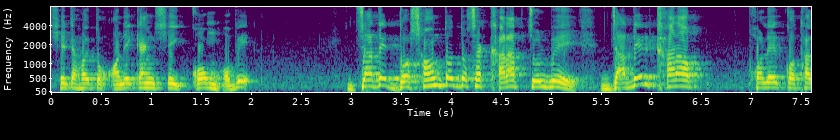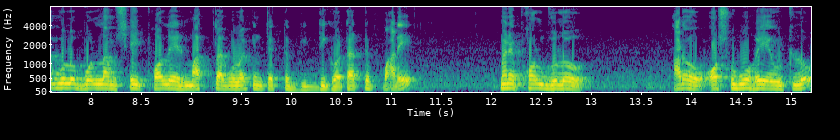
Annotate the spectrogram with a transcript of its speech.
সেটা হয়তো অনেকাংশেই কম হবে। যাদের দশা, অন্তর্দশা খারাপ চলবে, যাদের খারাপ ফলের কথাগুলো বললাম, সেই ফলের মাত্রাগুলো কিন্তু একটা বৃদ্ধি ঘটাতে পারে। মানে ফলগুলো আরও অশুভ হয়ে উঠল।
